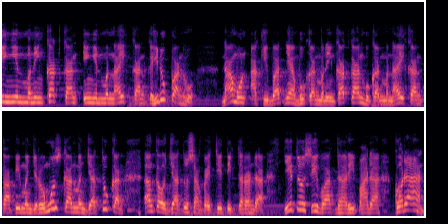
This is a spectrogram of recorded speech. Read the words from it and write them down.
ingin meningkatkan, ingin menaikkan kehidupanmu namun akibatnya bukan meningkatkan, bukan menaikkan, tapi menjerumuskan, menjatuhkan engkau jatuh sampai titik terendah. Itu sifat daripada godaan.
